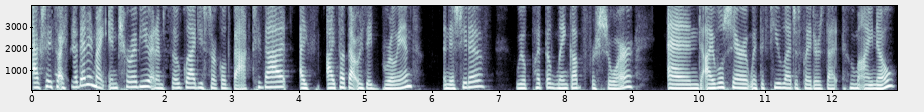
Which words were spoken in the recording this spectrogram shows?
Actually, so I said that in my intro of you, and I'm so glad you circled back to that. I I thought that was a brilliant initiative. We'll put the link up for sure. And I will share it with a few legislators that whom I know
